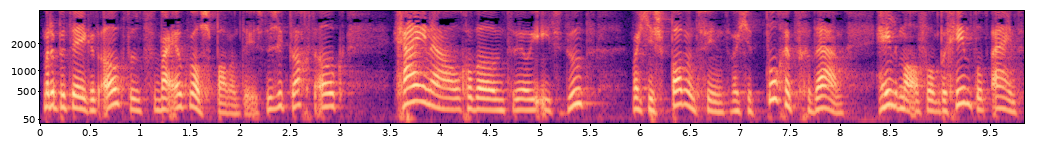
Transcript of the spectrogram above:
maar dat betekent ook dat het voor mij ook wel spannend is. Dus ik dacht ook: ga je nou gewoon terwijl je iets doet wat je spannend vindt, wat je toch hebt gedaan, helemaal van begin tot eind,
